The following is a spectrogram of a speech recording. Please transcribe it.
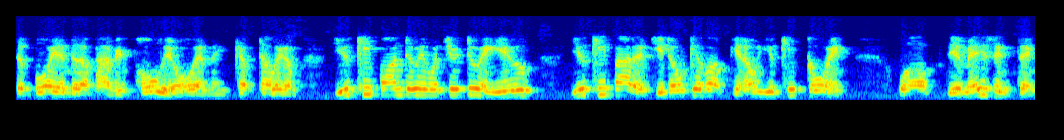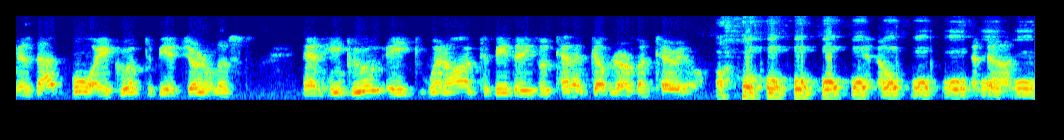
the boy ended up having polio, and he kept telling him, you keep on doing what you're doing. You you keep at it. You don't give up. You know, you keep going. Well, the amazing thing is that boy grew up to be a journalist, and he grew. He went on to be the lieutenant governor of Ontario. and, uh,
